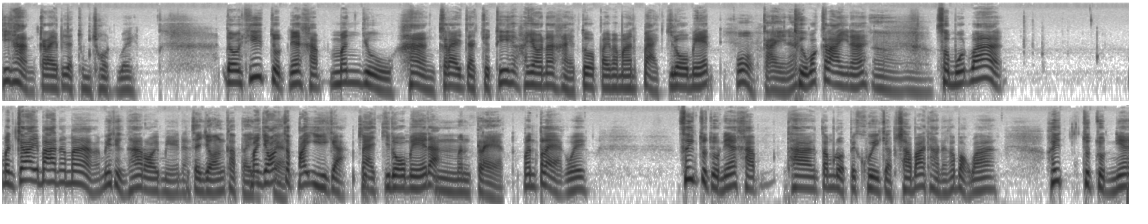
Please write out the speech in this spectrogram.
ที่ห่างไกลไปจากชุมชนเว้ย โดยที่จุดเนี้ยครับมันอยู่ห่างไกลจากจุดที่ฮยอนาหายตัวไปประมาณ 8 กิโลเมตร โอ้ไกลนะถือว่าไกลนะเออเออสมมุติว่า มันใกล้บ้านมากๆอะไม่ถึง 500 เมตรอะจะย้อนกลับไปมันย้อนกลับไปอีกอะ8กิโลเมตรอะอืมมันแปลกมันแปลกเว้ยซึ่งจุดๆเนี้ยครับ ทางตำรวจไปคุยกับชาวบ้านแถวนั้นเขาบอกว่าเฮ้ยจุดๆเนี้ย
